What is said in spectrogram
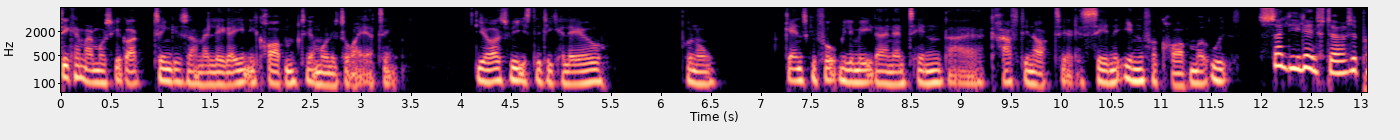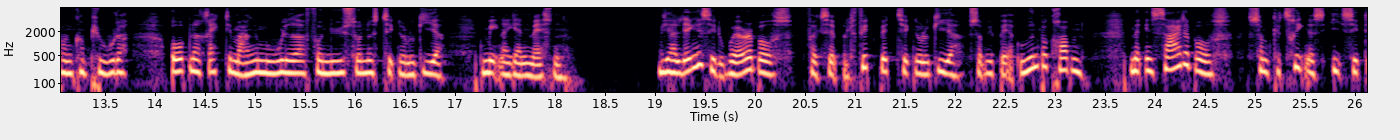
det kan man måske godt tænke sig, at man lægger ind i kroppen til at monitorere ting. De har også vist, at de kan lave på nogle ganske få millimeter en antenne, der er kraftig nok til at kan sende inden for kroppen og ud. Så lille en størrelse på en computer åbner rigtig mange muligheder for nye sundhedsteknologier, mener Jan Madsen. Vi har længe set wearables, for eksempel Fitbit-teknologier, som vi bærer uden på kroppen, men Insidables, som Katrines ICD,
